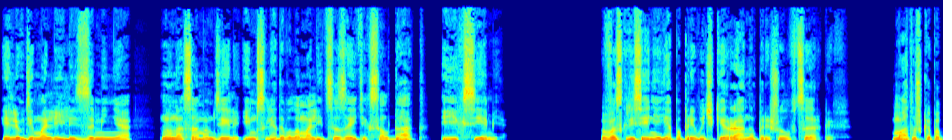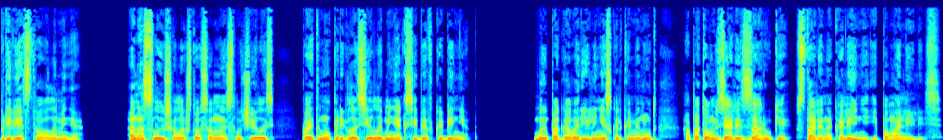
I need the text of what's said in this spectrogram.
и люди молились за меня, но на самом деле им следовало молиться за этих солдат и их семьи. В воскресенье я по привычке рано пришел в церковь. Матушка поприветствовала меня. Она слышала, что со мной случилось, поэтому пригласила меня к себе в кабинет. Мы поговорили несколько минут, а потом взялись за руки, встали на колени и помолились.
